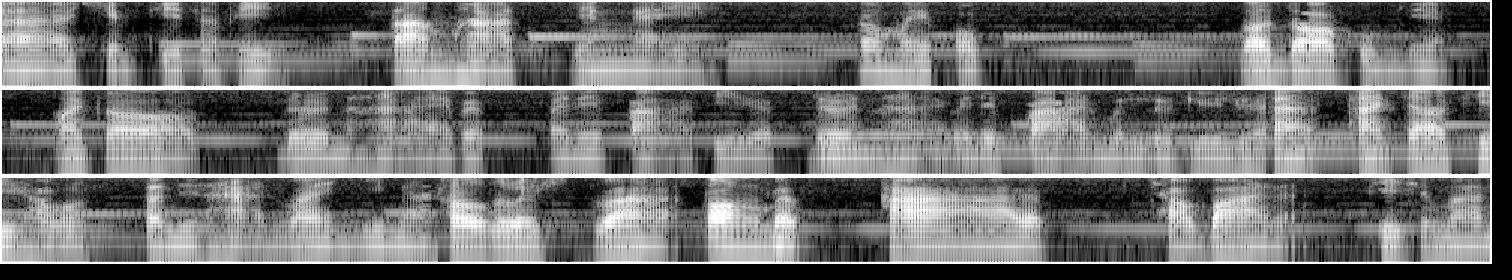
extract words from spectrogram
อ่าเข็มทิศนะพี่ ตามหายังไงก็ไม่พบรอดอกลุ่มเนี้ยมันก็ เดินหายแบบไปในป่าพี่แบบเดินหายไปในป่าเหมือนลึกเรื่อยๆทางทางเจ้าที่เขาสันนิษฐานว่าอย่างนี้นะเขาก็เลยคิดว่าต้องแบบพาแบบชาวบ้านอะที่ชำนาญ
